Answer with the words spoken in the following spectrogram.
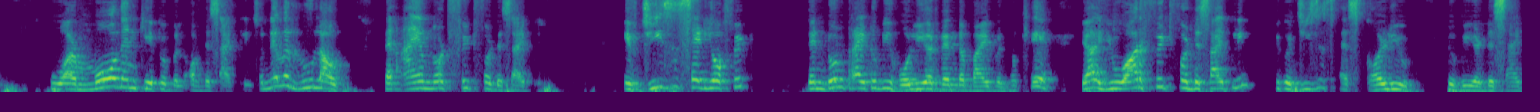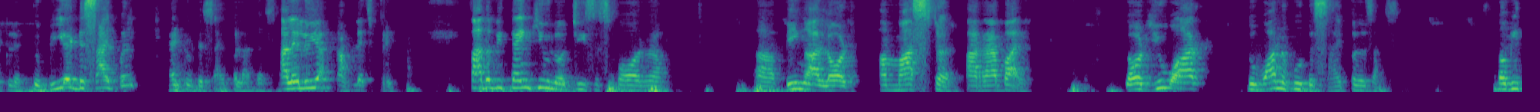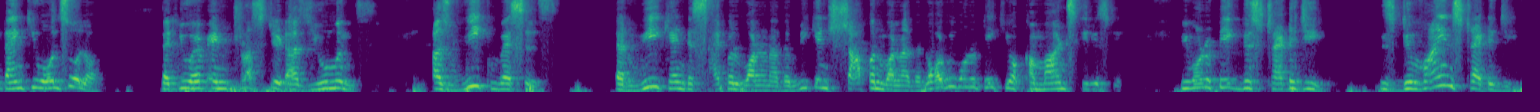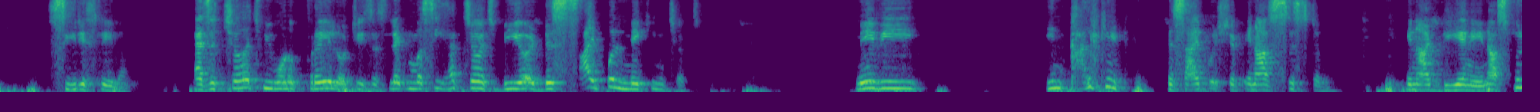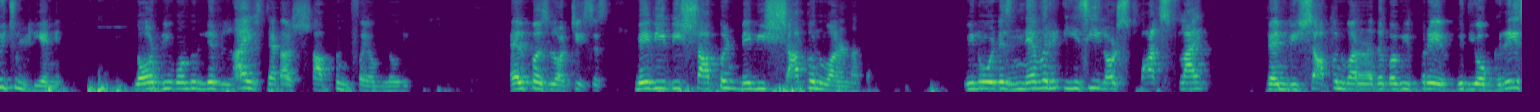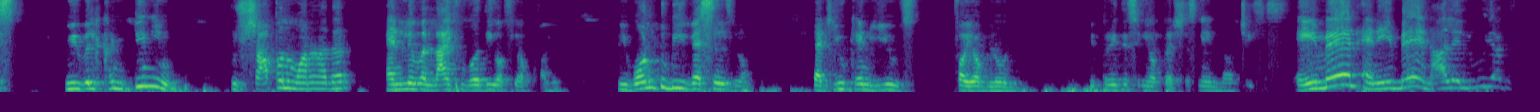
who are more than capable of discipling. So never rule out that I am not fit for discipling. If Jesus said you're fit, then don't try to be holier than the Bible. Okay. Yeah, you are fit for discipling because Jesus has called you to be a disciple, to be a disciple and to disciple others. Hallelujah. Come, let's pray. Father, we thank you, Lord Jesus, for uh, uh, being our Lord, our master, our rabbi. Lord, you are the one who disciples us. But we thank you also, Lord, that you have entrusted us humans, as weak vessels, that we can disciple one another. We can sharpen one another. Lord, we want to take your command seriously. We want to take this strategy, this divine strategy seriously, Lord. As a church, we want to pray, Lord Jesus, let Masiha Church be a disciple-making church. May we inculcate discipleship in our system, in our DNA, in our spiritual DNA. Lord, we want to live lives that are sharpened for your glory. Help us, Lord Jesus. May we be sharpened. May we sharpen one another. We know it is never easy. Lord, sparks fly when we sharpen one another, but we pray with your grace, we will continue to sharpen one another and live a life worthy of your calling. We want to be vessels, Lord, that you can use for your glory. We pray this in your precious name, Lord Jesus. Amen and amen. Hallelujah.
